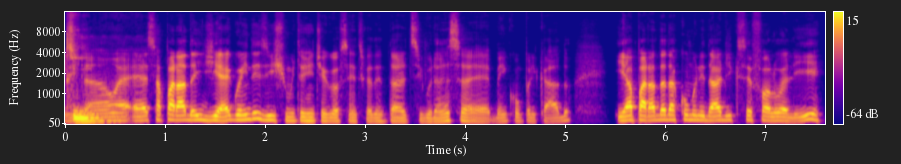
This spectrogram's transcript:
Sim. Então, é, essa parada aí de ego ainda existe. Muita gente egocêntrica dentro da área de segurança, é bem complicado. E a parada da comunidade que você falou ali,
